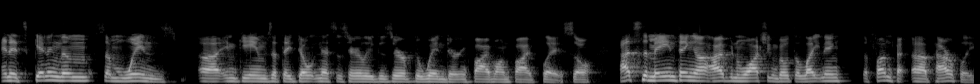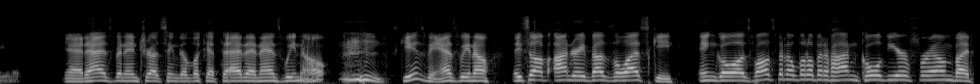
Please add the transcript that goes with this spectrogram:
and it's getting them some wins uh, in games that they don't necessarily deserve to win during five on five plays. So that's the main thing I've been watching about the Lightning, the fun uh, power play unit. Yeah, it has been interesting to look at that. And as we know, excuse me, as we know, they still have Andrei Vasilevskiy in goal as well. It's been a little bit of hot and cold year for him, but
